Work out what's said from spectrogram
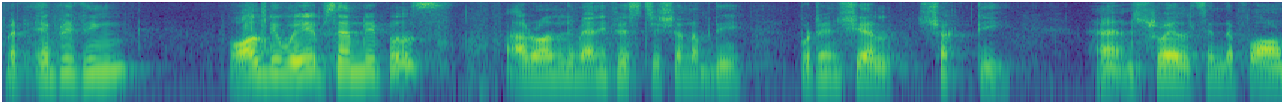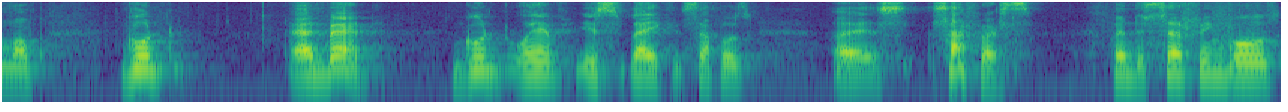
but everything, all the waves and ripples are only manifestation of the potential Shakti and swells in the form of good and bad. Good wave is like, suppose, uh, surfers. When the surfing goes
